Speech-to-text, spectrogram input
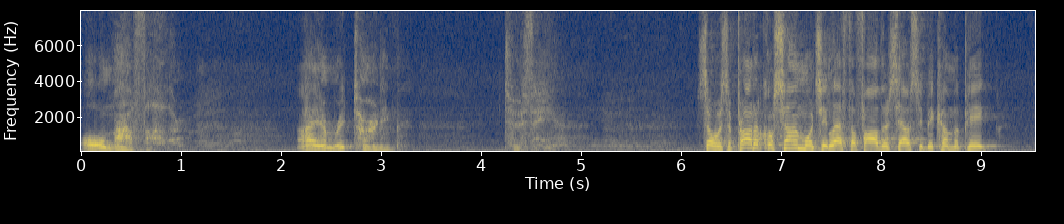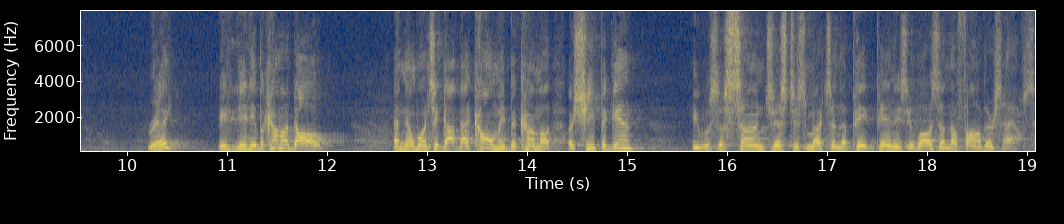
Oh, my Father, I am returning to thee. So, was the prodigal son, once he left the father's house, he become a pig? Really? Did he become a dog? And then once he got back home, he become a, a sheep again? He was a son just as much in the pig pen as he was in the father's house.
